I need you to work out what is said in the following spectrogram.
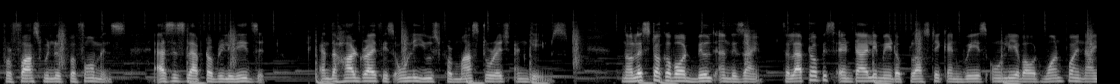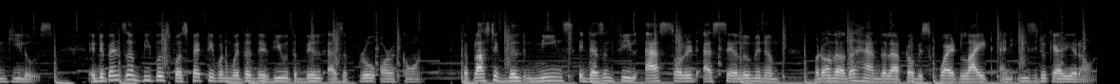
for fast Windows performance, as this laptop really needs it. And the hard drive is only used for mass storage and games. Now let's talk about build and design. The laptop is entirely made of plastic and weighs only about 1.9 kilos. It depends on people's perspective on whether they view the build as a pro or a con. The plastic build means it doesn't feel as solid as say aluminum, but on the other hand the laptop is quite light and easy to carry around.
